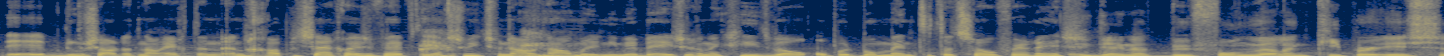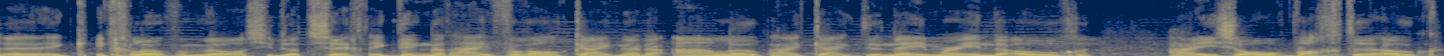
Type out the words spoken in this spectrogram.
eh, bedoel, zou dat nou echt een, een grapje zijn geweest? Of heeft hij echt zoiets van, nou, ik hou me er niet mee bezig... en ik zie het wel op het moment dat het zover is? Ik denk dat Buffon wel een keeper is. Eh, ik, ik geloof hem wel als hij dat zegt. Ik denk dat hij vooral kijkt naar de aanloop. Hij kijkt de nemer in de ogen. Hij zal wachten ook.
